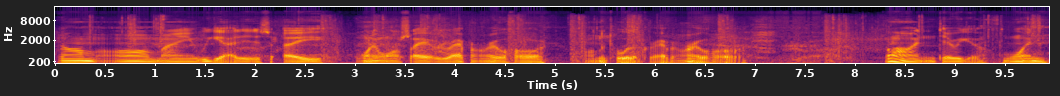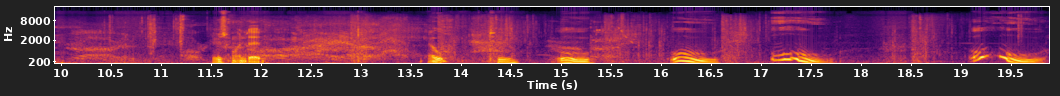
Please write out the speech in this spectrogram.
Come on, man. We got this. Hey, one and one say it rapping real hard on the toilet, crapping real hard. Come on, there we go. One. There's one dead. Nope. Two. Ooh. Ooh. Ooh. Ooh.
